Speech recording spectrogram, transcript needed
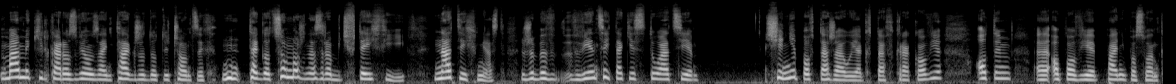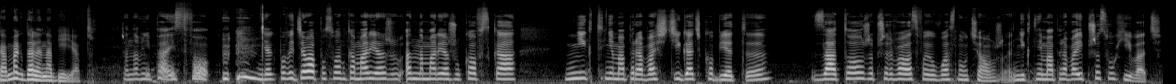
Mamy kilka rozwiązań także dotyczących tego, co można zrobić w tej chwili, natychmiast, żeby więcej takie sytuacje się nie powtarzały jak ta w Krakowie. O tym e, opowie pani posłanka Magdalena Biejat. Szanowni Państwo, jak powiedziała posłanka Maria, Anna Maria Żukowska, nikt nie ma prawa ścigać kobiety za to, że przerwała swoją własną ciążę. Nikt nie ma prawa jej przesłuchiwać.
